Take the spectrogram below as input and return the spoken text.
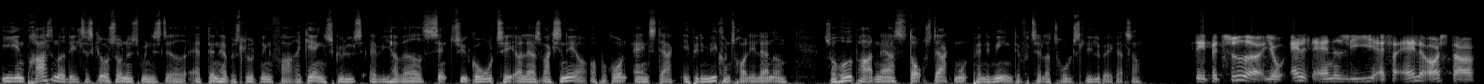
I en pressemeddelelse skriver Sundhedsministeriet, at den her beslutning fra regeringen skyldes, at vi har været sindssygt gode til at lade os vaccinere og på grund af en stærk epidemikontrol i landet. Så hovedparten af os står stærkt mod pandemien, det fortæller Troels Lillebæk altså det betyder jo alt andet lige, altså alle os, der er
